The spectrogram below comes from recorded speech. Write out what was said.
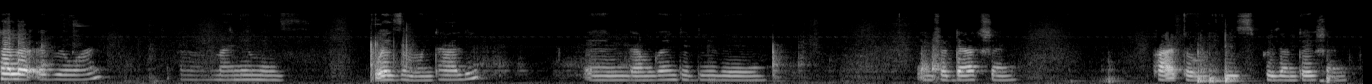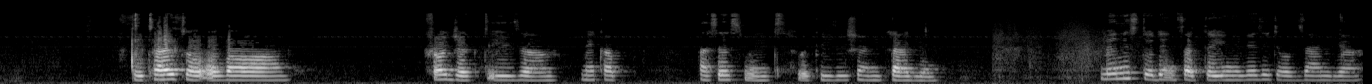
Hello everyone, uh, my name is Weza Montali and I'm going to do the introduction part of this presentation. The title of our project is um, Makeup Assessment Requisition Plugin. Many students at the University of Zambia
